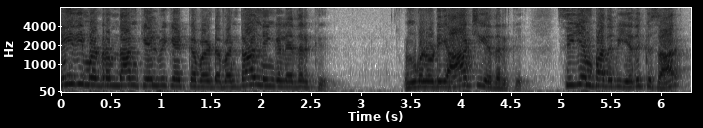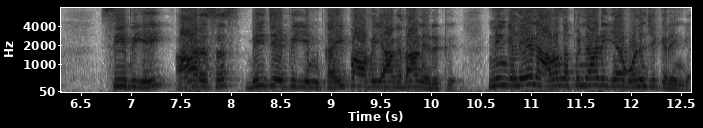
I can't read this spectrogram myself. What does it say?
நீதிமன்றம் தான் கேள்வி கேட்க வேண்டும் என்றால் நீங்கள் எதற்கு? உங்களுடைய ஆட்சி எதற்கு? சிஎம் பதவி எதுக்கு சார்? சிபிஐ ஆர்எஸ்எஸ் பிஜேபியின் கைப்பாவையாக தான் இருக்கு. நீங்கள் ஏன் அவங்க பின்னாடி ஏன் ஒளிஞ்சுக்கிறீங்க?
